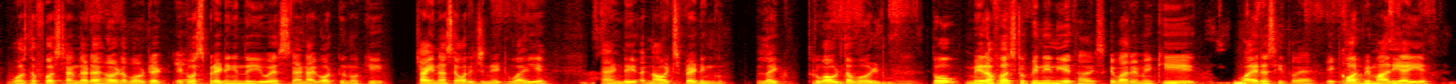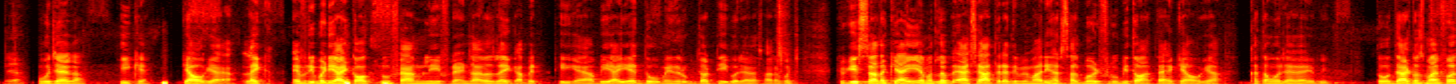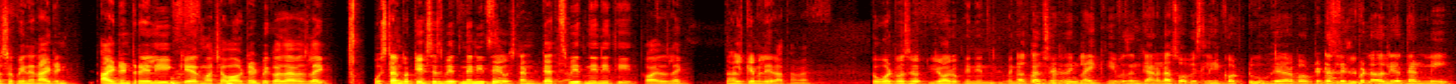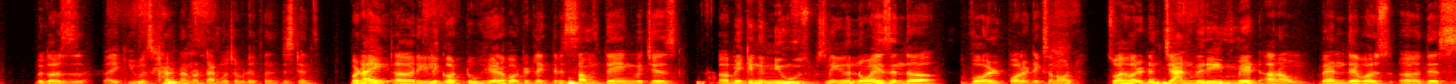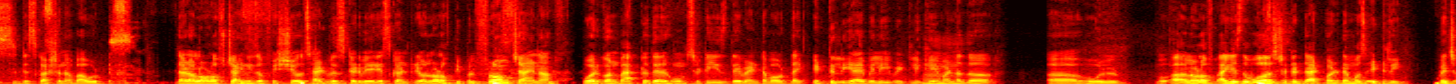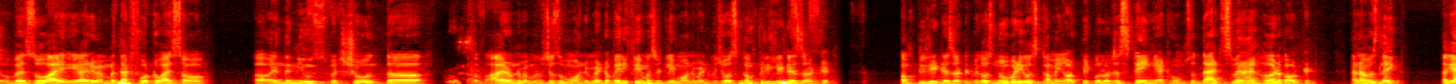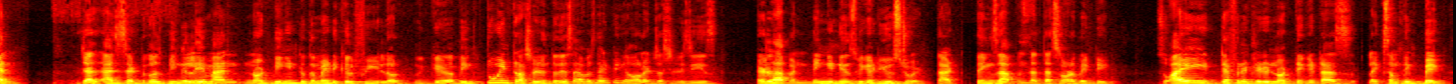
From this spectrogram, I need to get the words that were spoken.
was the first time that I heard about it it was spreading in the US and I got to know कि China से originate हुआ है ये and now it spreading like throughout the world तो मेरा first opinion ये था इसके बारे में कि वायरस ही तो है एक और बीमारी आई है। हो जाएगा ठीक है क्या हो गया? Like everybody I talk to family friends I was like अब ठीक है अभी आई है दो महीने रुक जाओ ठीक हो जाएगा सारा कुछ. क्योंकि इससे ज़्यादा क्या ही है मतलब ऐसे आते रहती बीमारी हर साल बर्ड फ्लू भी तो आता है क्या हो गया ख़त्म हो जाएगा ये भी। तो that was my first opinion I didn't I didn't really care much about it because I was like उस टाइम तो केसेस भी इतने नहीं थे उस टाइम डेथ्स भी इतनी नहीं थी तो आई वॉज़ लाइक हल्के में ले रहा था मैं। तो what was your opinion when Uh, you considering like he was in Canada, so obviously he got to hear about it a little bit earlier than me because like US Canada not that much of a difference distance. But I uh, really got to hear about it like there is something which is uh, making a news, making a noise in the world politics and all. So I heard it in January mid around when there was uh, this discussion about that a lot of Chinese officials had visited various countries. A lot of people from China who had gone back to their home cities. They went about like Italy, I believe. Italy came under the uh, whole. A lot of I guess the worst hit at that point in time was Italy, which so I I remember that photo I saw uh, in the news which showed the uh, I don't remember which was a monument, a very famous Italy monument, which was completely deserted completely deserted because nobody was coming out. People were just staying at home. So that's when I heard about it, and I was like, again, as I said, because being a layman, not being into the medical field or being too interested into this, I was like, all it's just a disease. It'll happen. Being Indians, we get used to it. That things happen. That that's not a big deal. So I definitely did not take it as like something big.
